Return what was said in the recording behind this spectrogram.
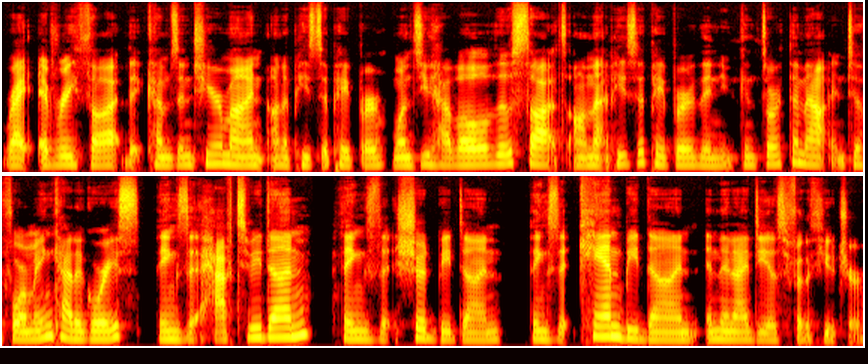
write every thought that comes into your mind on a piece of paper. Once you have all of those thoughts on that piece of paper, then you can sort them out into four main categories things that have to be done, things that should be done, things that can be done, and then ideas for the future.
